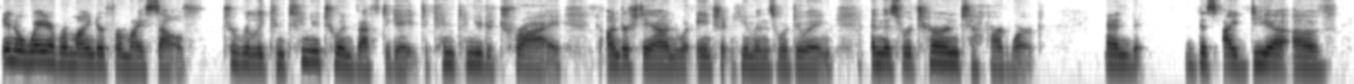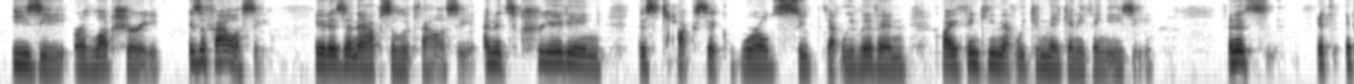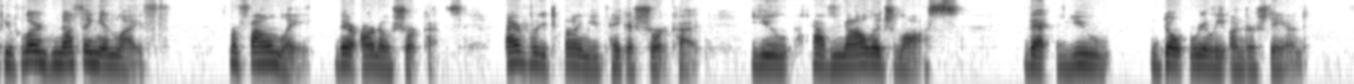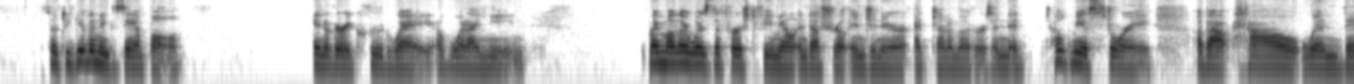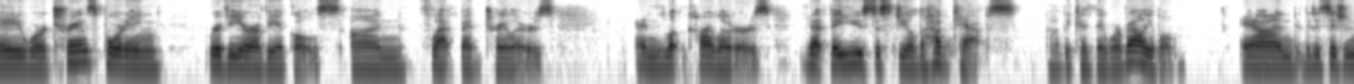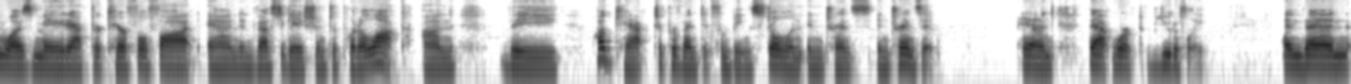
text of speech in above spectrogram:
in a way a reminder for myself to really continue to investigate, to continue to try to understand what ancient humans were doing, and this return to hard work and this idea of easy or luxury is a fallacy. It is an absolute fallacy. And it's creating this toxic world soup that we live in by thinking that we can make anything easy. And it's if if you've learned nothing in life profoundly, there are no shortcuts. Every time you take a shortcut, you have knowledge loss that you don't really understand. So, to give an example in a very crude way of what I mean, my mother was the first female industrial engineer at General Motors and it told me a story about how when they were transporting Riviera vehicles on flatbed trailers and car loaders, that they used to steal the hubcaps uh, because they were valuable. And the decision was made after careful thought and investigation to put a lock on the hubcap to prevent it from being stolen in, trans- in transit. And that worked beautifully. And then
